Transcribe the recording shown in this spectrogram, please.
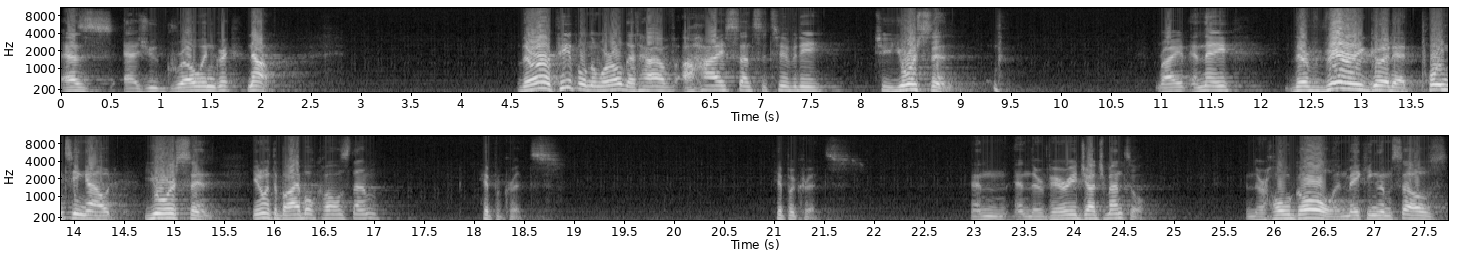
As, as you grow in grace. Now, there are people in the world that have a high sensitivity to your sin. right? And they, they're very good at pointing out your sin. You know what the Bible calls them? Hypocrites. Hypocrites. And, and they're very judgmental. And their whole goal in making themselves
